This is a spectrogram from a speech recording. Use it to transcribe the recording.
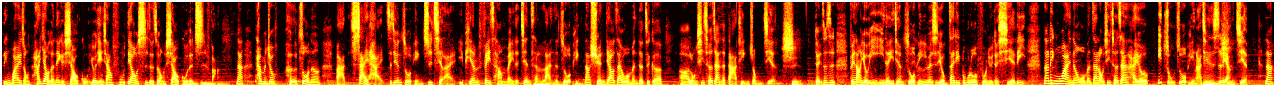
另外一种他要的那个效果，有点像浮雕式的这种效果的织法。嗯嗯嗯、那他们就合作呢，把晒海这件作品织起来，一片非常美的渐层蓝的作品，嗯、那悬吊在我们的这个呃陇西车站的大厅中间。是对，这是非常有意义的一件作品，因为是有在地部落妇女的协力。嗯、那另外呢，我们在陇西车站还有一组作品啊，其实是两件。嗯那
